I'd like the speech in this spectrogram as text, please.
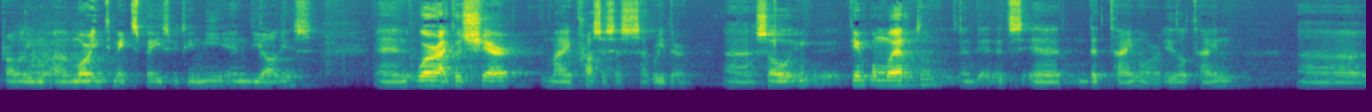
probably a more intimate space between me and the audience. and where I could share my process as a reader. Uh, so, Tiempo Muerto, it's uh, the time or idle time, uh,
